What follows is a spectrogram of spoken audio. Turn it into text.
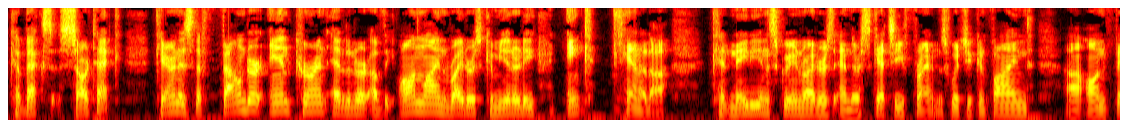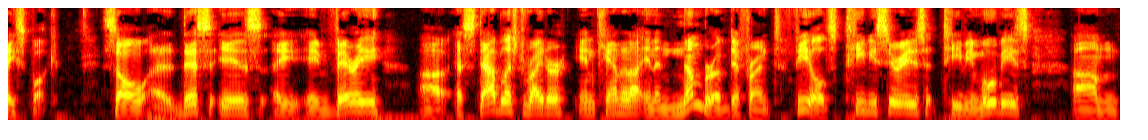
Quebec's SARTEC. Karen is the founder and current editor of the online writers community, Ink Canada. Canadian screenwriters and their sketchy friends, which you can find uh, on Facebook. So uh, this is a, a very uh, established writer in Canada in a number of different fields, TV series, TV movies, um,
